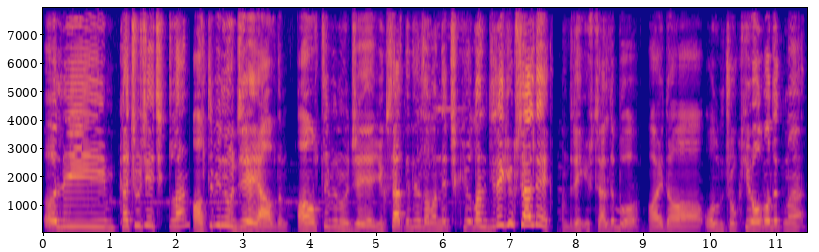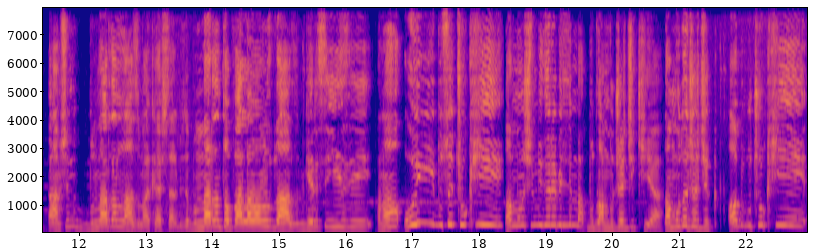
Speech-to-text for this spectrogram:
Alim. Kaç UC'ye çıktı lan? 6000 UC'ye aldım. 6000 UC'ye. Yükselt dediğin zaman ne çıkıyor? Lan direkt yükseldi. Lan direkt yükseldi bu. Hayda. Oğlum çok iyi olmadık mı? Tamam şimdi bunlardan lazım arkadaşlar bize. Bunlardan toparlamamız lazım. Gerisi easy. Ana oy bu set çok iyi. Lan bunu şimdi görebildim bak. Bu lan bu cacık ya. Lan bu da cacık. Abi bu çok iyi.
